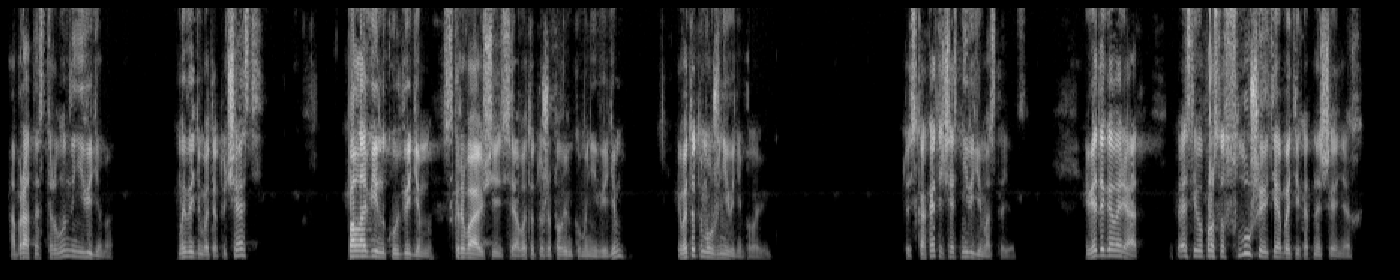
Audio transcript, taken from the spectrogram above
Обратная сторона Луны невидима. Мы видим вот эту часть, половинку видим, скрывающуюся, вот эту же половинку мы не видим, и вот эту мы уже не видим половинку. То есть какая-то часть невидима остается. И веды говорят, если вы просто слушаете об этих отношениях,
